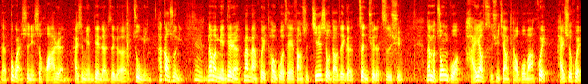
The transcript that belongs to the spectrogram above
呃，不管是你是华人还是缅甸的这个住民，他告诉你，嗯，那么缅甸人慢慢会透过这些方式接受到这个正确的资讯。那么中国还要持续这样挑拨吗？会，还是会？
